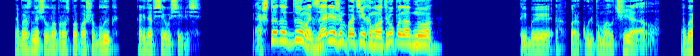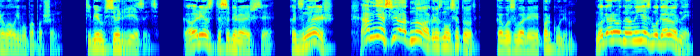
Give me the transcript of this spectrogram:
— обозначил вопрос папаша Блык, когда все уселись. «А что тут думать? Зарежем по-тихому, а трупы на дно!» «Ты бы, Паркуль, помолчал», — оборвал его папаша. «Тебе бы все резать. Кого резать ты собираешься? Хоть знаешь?» «А мне все одно!» — огрызнулся тот кого звали Паркулем. «Благородный он и есть благородный.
